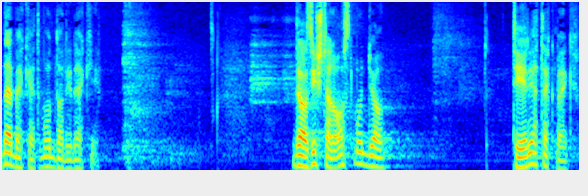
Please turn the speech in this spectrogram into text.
nemeket mondani neki. De az Isten azt mondja, térjetek meg,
